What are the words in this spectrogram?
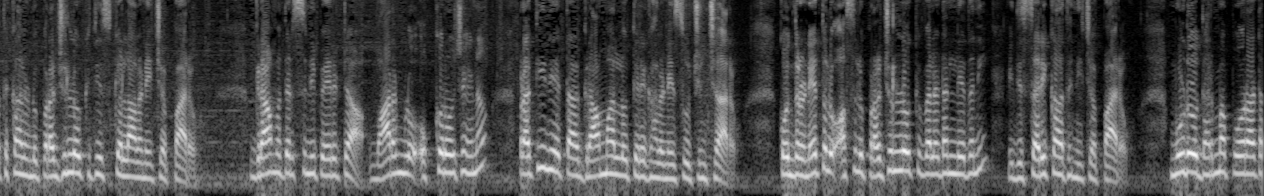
పథకాలను ప్రజల్లోకి తీసుకెళ్ళాలని చెప్పారు. గ్రామదర్శిని పేరిట వారంలో ఒక్కరోజైనా ప్రతి నేత గ్రామాల్లో తిరగాలని సూచించారు. కొందరు నేతలు అసలు ప్రజల్లోకి వెళ్ళడం లేదని ఇది సరికాదని చెప్పారు. మూడో ధర్మ పోరాట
